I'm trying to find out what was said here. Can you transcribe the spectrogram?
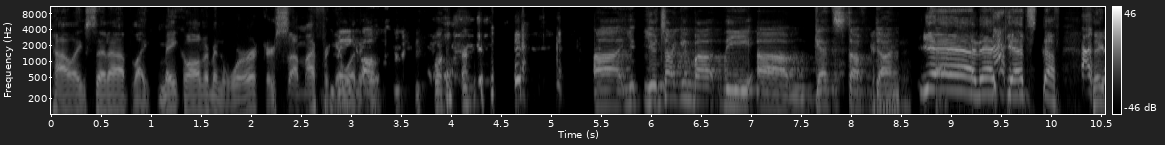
colleagues set up? Like, make aldermen work or something. I forget Make what it was. uh, you- you're talking about the um, get stuff done. Yeah, that gets stuff. They,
